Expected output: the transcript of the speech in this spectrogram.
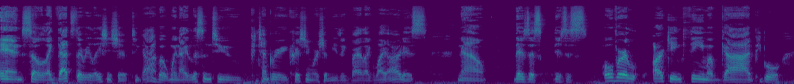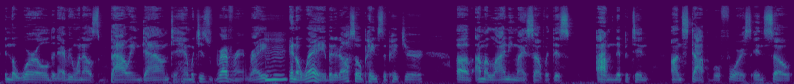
And so, like, that's their relationship to God. But when I listen to contemporary Christian worship music by like white artists now, there's this, there's this overarching theme of God, people in the world, and everyone else bowing down to Him, which is reverent, right? Mhm. In a way, but it also paints the picture of I'm aligning myself with this omnipotent, unstoppable force. And so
